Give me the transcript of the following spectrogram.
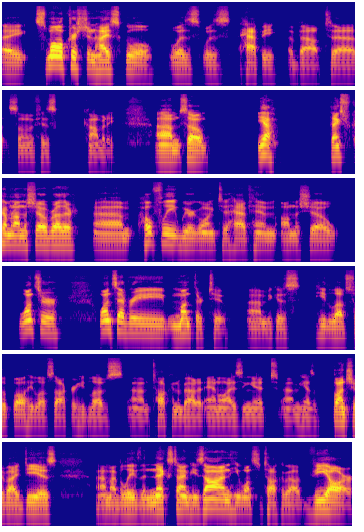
a small Christian high school was was happy about uh, some of his comedy. Um, so yeah, thanks for coming on the show, brother. Um, hopefully, we are going to have him on the show once or once every month or two um, because he loves football, he loves soccer, he loves um, talking about it, analyzing it. Um, he has a bunch of ideas. Um, I believe the next time he's on, he wants to talk about VR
